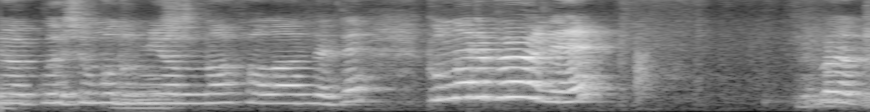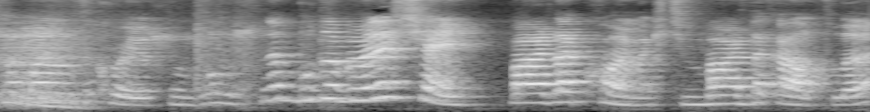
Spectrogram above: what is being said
Yaklaşamadım Evet. yanına falan dedi. Bunları böyle böyle tabağınızı koyuyorsunuz bunun üstüne. Bu da böyle şey bardak koymak için bardak altlı.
